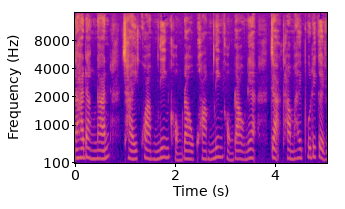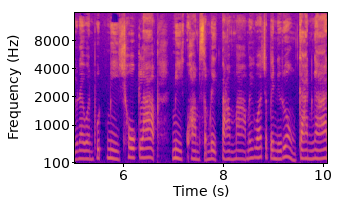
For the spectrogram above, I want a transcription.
นะคะดังนั้นใช้ความนิ่งของเราความนิ่งของเราเนี่ยจะทำให้ผู้ที่เกิดอยู่ในวันพุธมีโชคลาภมีความสำเร็จตามมา ไม่ว่าจะเป็นในเรื่องของการงาน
